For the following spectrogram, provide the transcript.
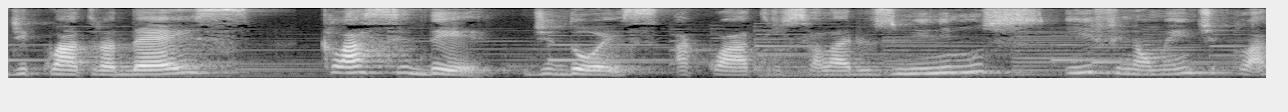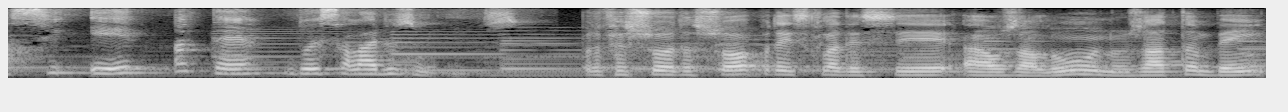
de 4 a 10 classe D de 2 a 4 salários mínimos e, finalmente, classe E até 2 salários mínimos. Professora, só para esclarecer aos alunos, há também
